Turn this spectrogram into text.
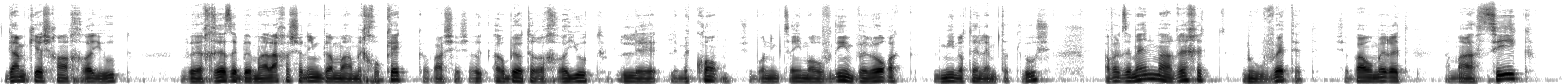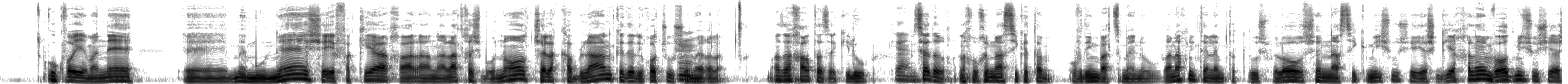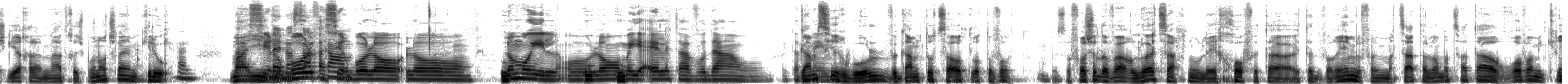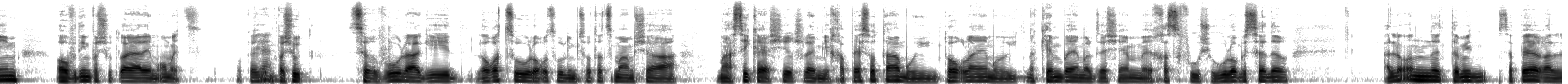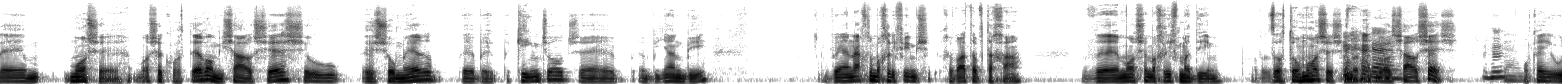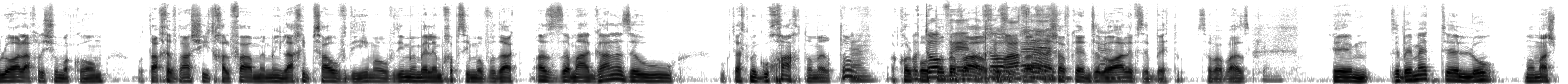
גם כי יש לך אחריות, ואחרי זה במהלך השנים גם המחוקק קבע שיש הרבה יותר אחריות למקום שבו נמצאים העובדים, ולא רק למי נותן להם את התלוש, אבל זה מעין מערכת מעוותת, שבה אומרת, המעסיק, הוא כבר ימנה אה, ממונה שיפקח על הנהלת חשבונות של הקבלן כדי לראות שהוא שומר עליו. מה זה החרטא הזה? כאילו, כן. בסדר, אנחנו יכולים להעסיק את העובדים בעצמנו, ואנחנו ניתן להם את התלוש, ולא שנעסיק מישהו שישגיח עליהם, ועוד מישהו שישגיח על הנהלת חשבונות שלהם, כאילו, כן. מה היא... הסרבול, הסרבול לא, לא, לא מועיל, או הוא- לא הוא- מייעל את העבודה, או את גם התנאים. סרבול וגם תוצאות לא טובות. בסופו של דבר לא הצלחנו לאכוף את, ה, את הדברים, לפעמים מצאת, לא מצאת, רוב המקרים העובדים פשוט לא היה להם אומץ, אוקיי? כן. הם פשוט סירבו להגיד, לא רצו, לא רצו למצוא את עצמם שהמעסיק הישיר שלהם יחפש אותם, הוא ינטור להם, הוא יתנקם בהם על זה שהם חשפו שהוא לא בסדר. אלון תמיד מספר על אה, משה, משה קווטרו משער 6, שהוא אה, שומר בקינג ג'ורג', אה, בניין בי, ואנחנו מחליפים חברת אבטחה, ומשה מחליף מדים, אבל זה אותו משה שאומר לנו על שער 6, אוקיי? הוא לא הלך לשום מקום. אותה חברה שהתחלפה ממילא חיפשה עובדים, העובדים ממילא מחפשים עבודה, אז המעגל הזה הוא, הוא קצת מגוחך, אתה אומר, טוב, כן. הכל פה אותו אותו דבר. עכשיו כן, זה כן. לא א' זה ב', סבבה, אז אמ, זה באמת אה, לא ממש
